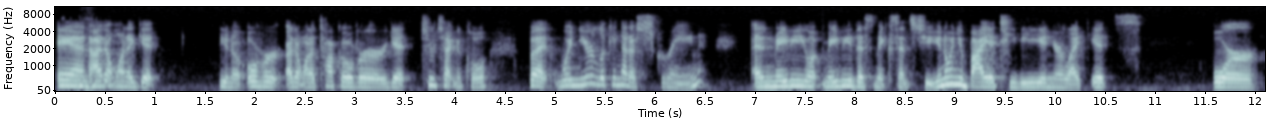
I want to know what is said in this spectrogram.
And mm-hmm. I don't want to get, you know, over, I don't want to talk over or get too technical, but when you're looking at a screen, and maybe you, maybe this makes sense to you. You know when you buy a TV and you're like it's or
